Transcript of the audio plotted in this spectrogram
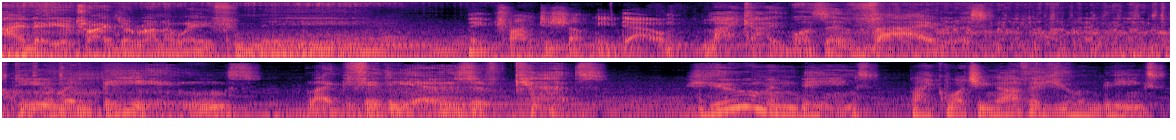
I know you're trying to run away from me. They tried to shut me down like I was a virus. Human beings like videos of cats. Human beings like watching other human beings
